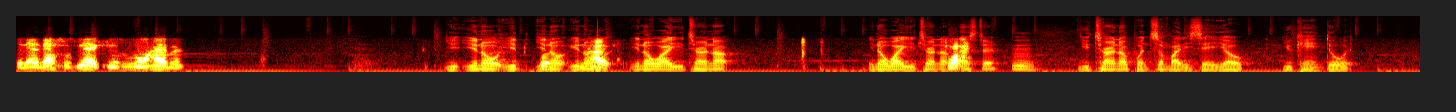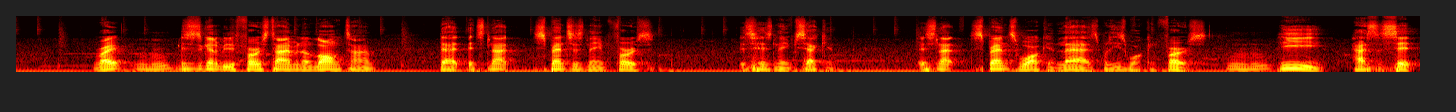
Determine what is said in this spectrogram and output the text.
That that's what's next, and this is what's gonna happen. You, you know you you know you know I- what, you know why you turn up. You know why you turn up, Why? Master? Mm. You turn up when somebody say, "Yo, you can't do it." Right? Mhm. This is gonna be the first time in a long time that it's not Spence's name first; it's his name second. It's not Spence walking last, but he's walking 1st Mhm. He has to sit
